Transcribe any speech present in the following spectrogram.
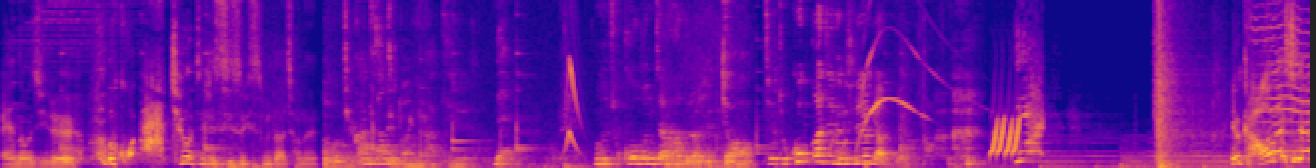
에너지를 꽉 채워드릴 수 있습니다. 저는 깜짝 놀라는 파티를. 네. 오늘 조커 분장 하기로 하셨죠? 제 조커까지는 실력이 안 돼요. 이거 가온하시잖아.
